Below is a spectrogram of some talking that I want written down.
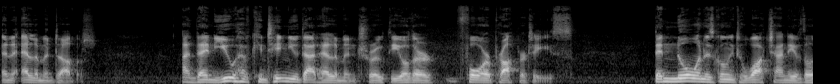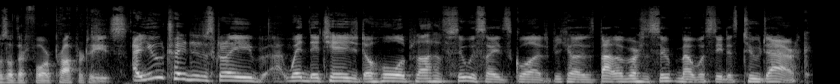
an element of it, and then you have continued that element throughout the other four properties, then no one is going to watch any of those other four properties. Are you trying to describe uh, when they changed the whole plot of Suicide Squad because Batman vs Superman was seen as too dark,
